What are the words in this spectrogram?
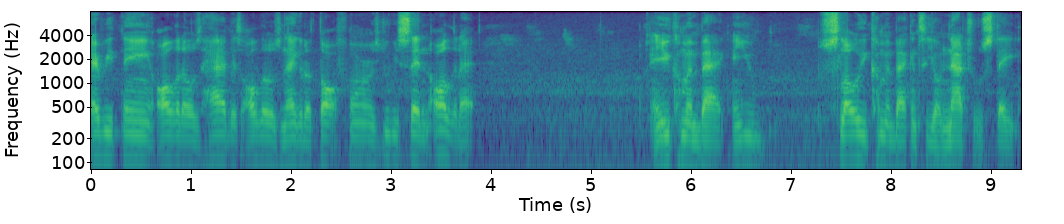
everything, all of those habits, all those negative thought forms. You resetting all of that, and you coming back, and you slowly coming back into your natural state,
